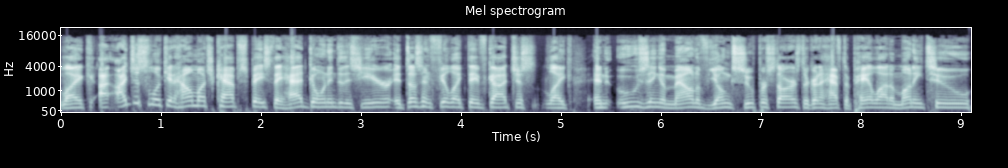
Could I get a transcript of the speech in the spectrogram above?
Like, I, I, just look at how much cap space they had going into this year. It doesn't feel like they've got just like an oozing amount of young superstars they're going to have to pay a lot of money to.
